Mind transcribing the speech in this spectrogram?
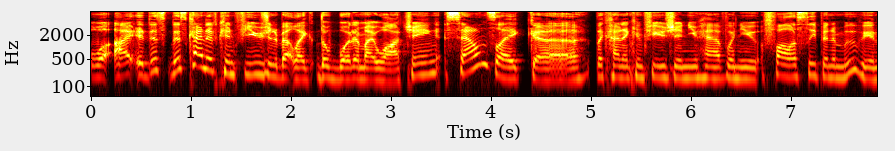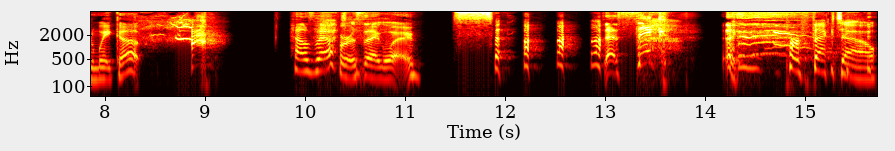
Well, I this this kind of confusion about like the what am I watching sounds like uh the kind of confusion you have when you fall asleep in a movie and wake up. How's that for a segue? That's sick. Perfecto.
